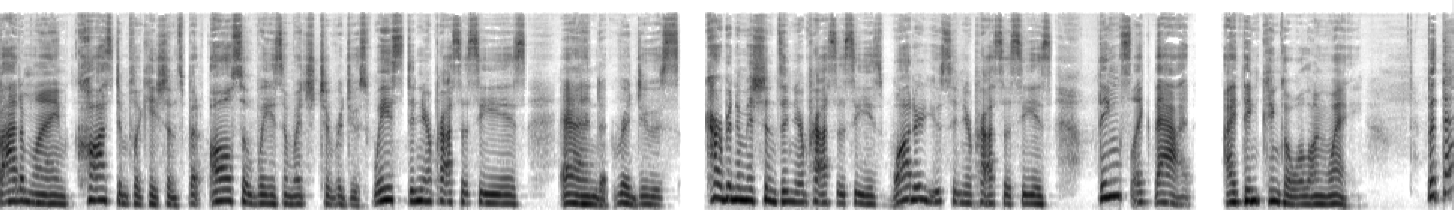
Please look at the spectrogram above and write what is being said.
bottom line cost implications, but also ways in which to reduce waste in your processes and reduce carbon emissions in your processes, water use in your processes, things like that, I think can go a long way. But then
